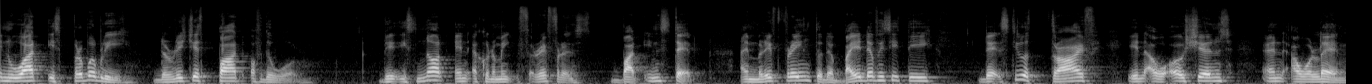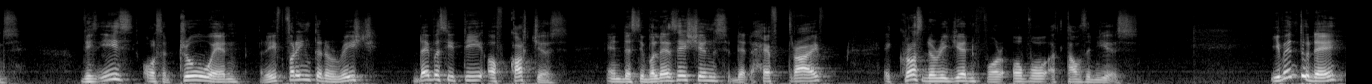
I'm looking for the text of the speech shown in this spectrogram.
in what is probably the richest part of the world. This is not an economic reference, but instead, I'm referring to the biodiversity that still thrives in our oceans and our lands. This is also true when referring to the rich diversity of cultures and the civilizations that have thrived across the region for over a thousand years. Even today,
